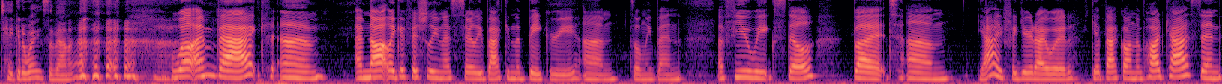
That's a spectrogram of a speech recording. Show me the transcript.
Take it away, Savannah. well, I'm back. Um, I'm not like officially necessarily back in the bakery. Um, it's only been a few weeks still, but um, yeah, I figured I would get back on the podcast and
